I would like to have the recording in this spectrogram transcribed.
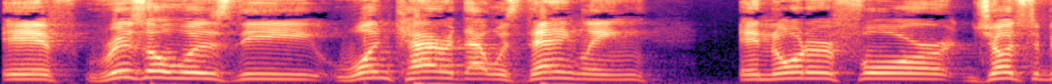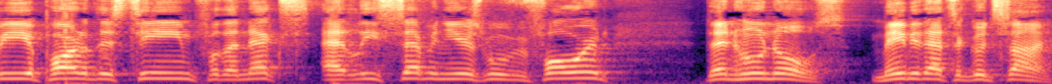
if Rizzo was the one carrot that was dangling in order for Judge to be a part of this team for the next at least seven years moving forward, then who knows? Maybe that's a good sign.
